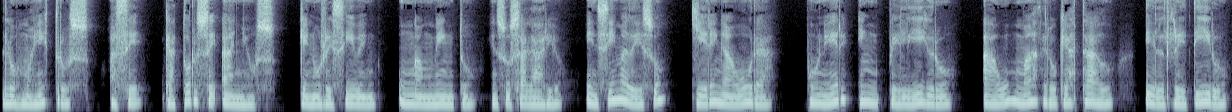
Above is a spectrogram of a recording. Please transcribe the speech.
los maestros hace 14 años que no reciben un aumento en su salario. Encima de eso, quieren ahora poner en peligro aún más de lo que ha estado el retiro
